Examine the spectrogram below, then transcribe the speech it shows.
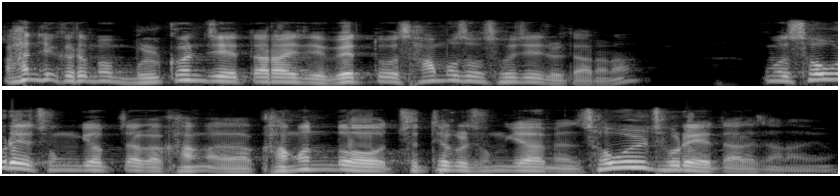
아니 그러면 물건지에 따라 이제 왜 또 사무소 소재를 따르나? 뭐 서울의 중개업자가 강, 아, 강원도 주택을 중개하면 서울 조례에 따르잖아요.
